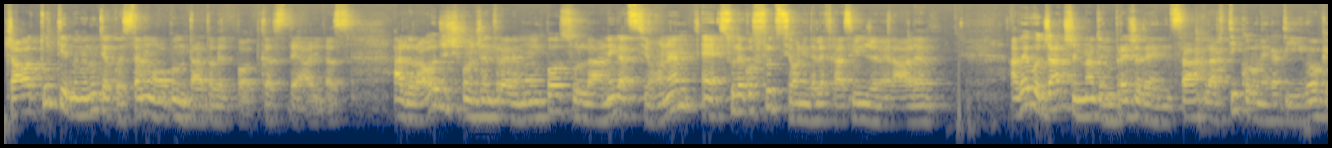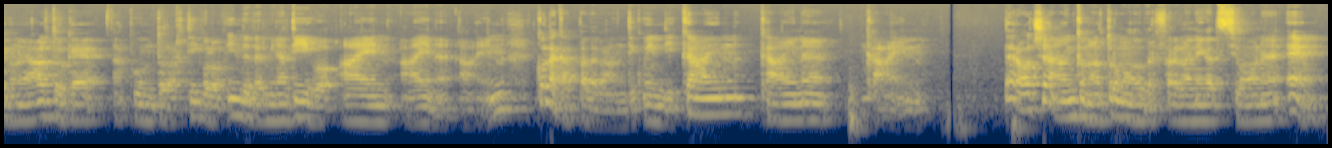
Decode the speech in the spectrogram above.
Ciao a tutti e benvenuti a questa nuova puntata del podcast di Adidas. Allora, oggi ci concentreremo un po' sulla negazione e sulle costruzioni delle frasi in generale. Avevo già accennato in precedenza l'articolo negativo, che non è altro che appunto l'articolo indeterminativo ein, eine, ein, con la K davanti, quindi kein, keine, kein. Però c'è anche un altro modo per fare la negazione e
